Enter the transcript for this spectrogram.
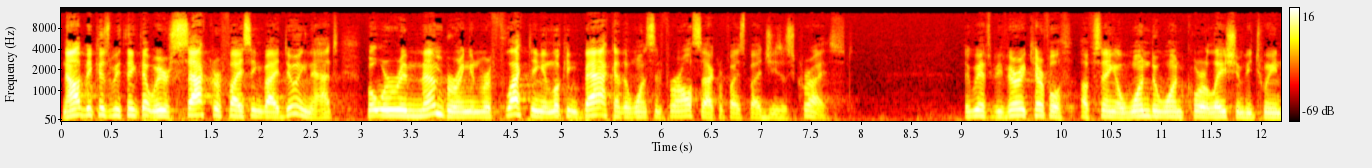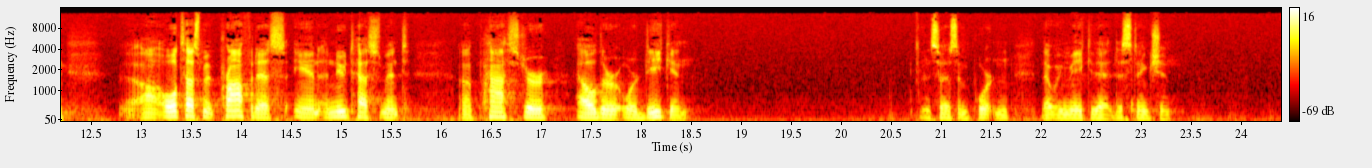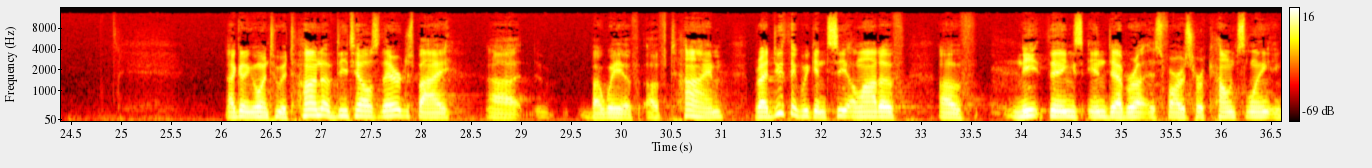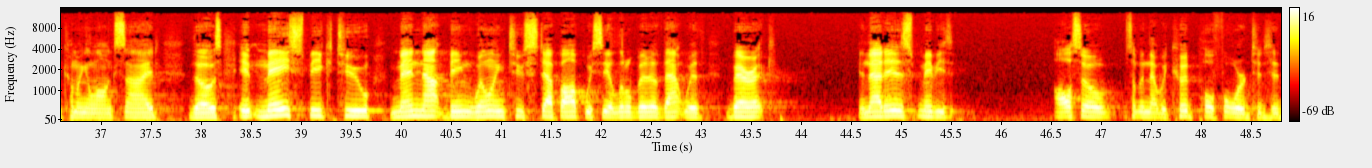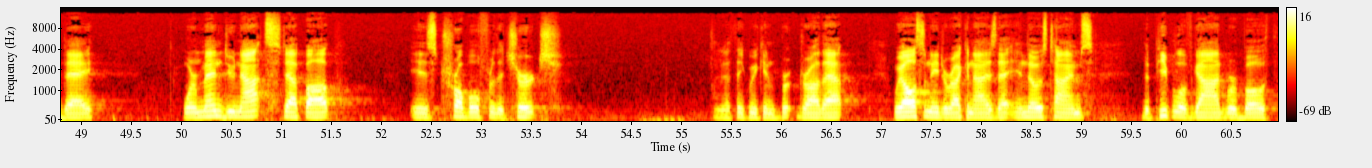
Not because we think that we're sacrificing by doing that, but we're remembering and reflecting and looking back at the once and for all sacrifice by Jesus Christ. I think we have to be very careful of saying a one to one correlation between uh, Old Testament prophetess and a New Testament uh, pastor, elder, or deacon. And so it's important that we make that distinction. Not going to go into a ton of details there just by, uh, by way of, of time, but I do think we can see a lot of, of neat things in Deborah as far as her counseling and coming alongside those. It may speak to men not being willing to step up. We see a little bit of that with Barak. And that is maybe also something that we could pull forward to today. Where men do not step up is trouble for the church. And I think we can draw that. We also need to recognize that in those times, the people of God were both,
